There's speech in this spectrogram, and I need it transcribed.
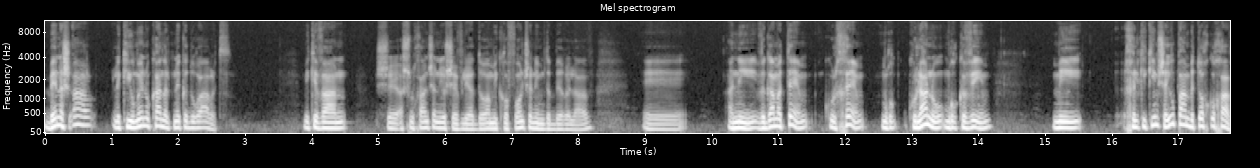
בין השאר, לקיומנו כאן על פני כדור הארץ. מכיוון שהשולחן שאני יושב לידו, המיקרופון שאני מדבר אליו, אה, אני וגם אתם, כולכם, מור, כולנו מורכבים מחלקיקים שהיו פעם בתוך כוכב.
